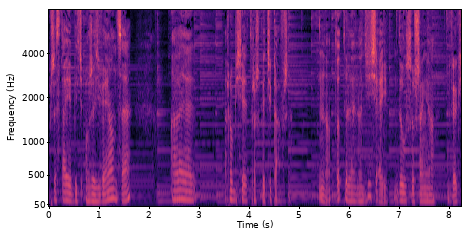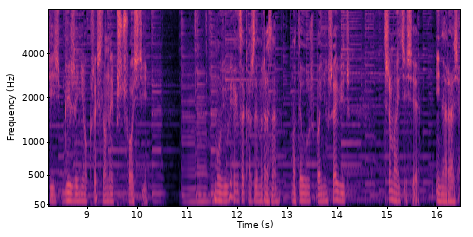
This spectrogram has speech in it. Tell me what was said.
przestaje być orzeźwiające, ale robi się troszkę ciekawsze. No to tyle na dzisiaj. Do usłyszenia w jakiejś bliżej nieokreślonej przyszłości. Mówił jak za każdym razem Mateusz Baniuszewicz. Trzymajcie się i na razie.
